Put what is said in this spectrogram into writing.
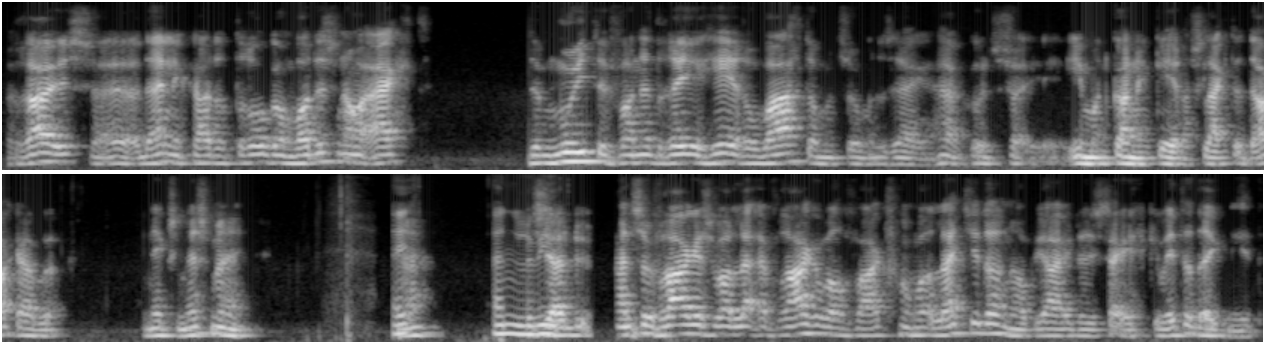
ruis. Uiteindelijk gaat het er ook om, wat is nou echt de moeite van het reageren waard, om het zo maar te zeggen. Ja, goed, iemand kan een keer een slechte dag hebben, niks mis mee. Hey, Ja. En Dus Louis, ja, mensen vragen, is wel, vragen wel vaak van, wat let je dan op? Ja, ik zeg, ik weet het eigenlijk niet.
